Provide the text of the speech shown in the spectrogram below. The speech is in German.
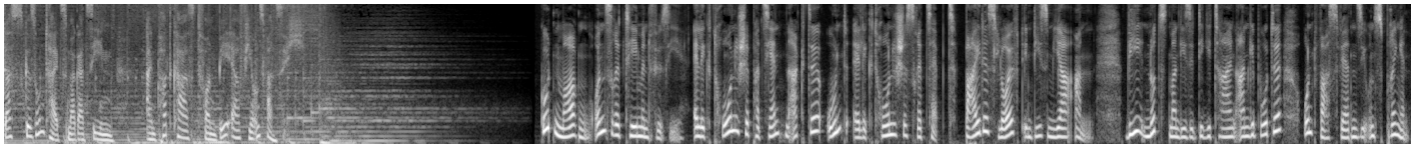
Das Gesundheitsmagazin, ein Podcast von BR24. Guten Morgen, unsere Themen für Sie. Elektronische Patientenakte und elektronisches Rezept. Beides läuft in diesem Jahr an. Wie nutzt man diese digitalen Angebote und was werden sie uns bringen?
